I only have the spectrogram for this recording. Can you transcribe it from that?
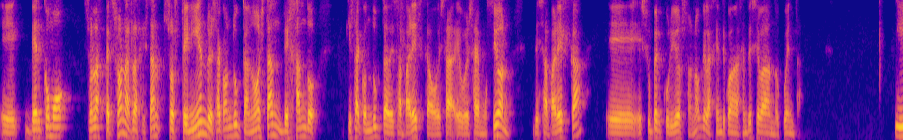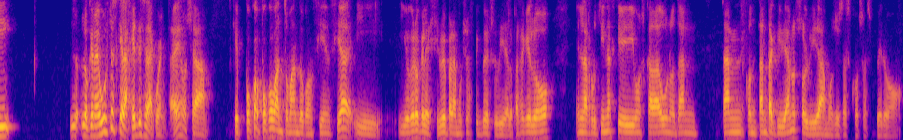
eh, ver cómo son las personas las que están sosteniendo esa conducta, no están dejando que esa conducta desaparezca o esa, o esa emoción desaparezca, eh, es súper curioso, ¿no? Que la gente, cuando la gente se va dando cuenta. Y lo, lo que me gusta es que la gente se da cuenta, ¿eh? O sea, que poco a poco van tomando conciencia y, y yo creo que les sirve para muchos aspectos de su vida. Lo que pasa es que luego, en las rutinas que vivimos cada uno tan, tan, con tanta actividad, nos olvidamos de esas cosas, pero,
